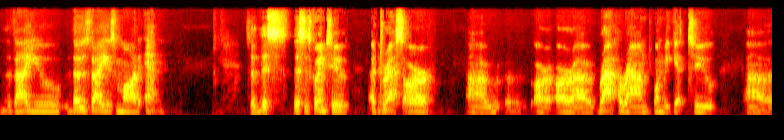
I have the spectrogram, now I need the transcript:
the value, those values mod n. So this, this is going to address our, uh, our, our uh, wraparound when we get to uh,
